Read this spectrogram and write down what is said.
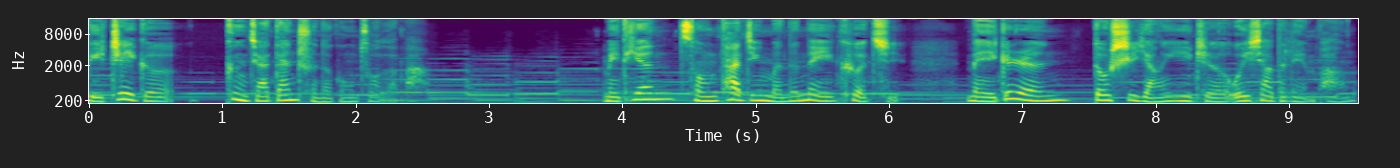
比这个更加单纯的工作了吧？每天从踏进门的那一刻起，每个人都是洋溢着微笑的脸庞，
